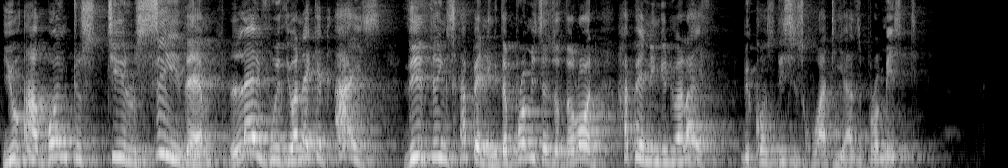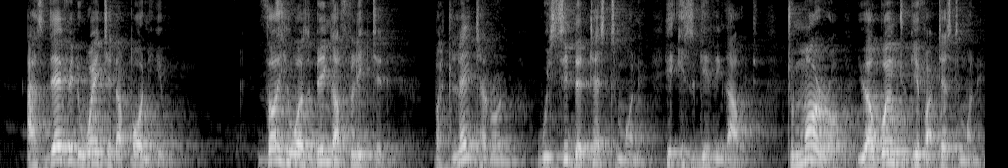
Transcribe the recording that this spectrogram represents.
You are going to still see them live with your naked eyes. These things happening, the promises of the Lord happening in your life, because this is what He has promised. As David waited upon Him, though he was being afflicted, but later on, we see the testimony He is giving out. Tomorrow, you are going to give a testimony.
